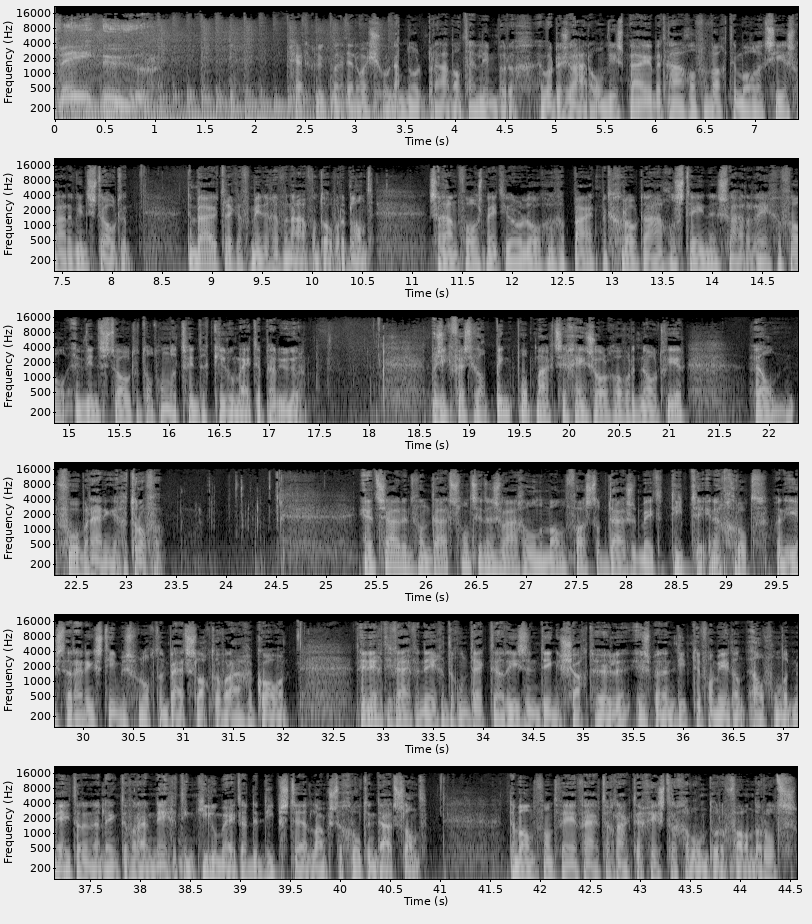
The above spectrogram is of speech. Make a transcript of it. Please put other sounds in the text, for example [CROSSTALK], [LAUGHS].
Twee uur. Gert Kluk met het NOS-journaal. Noord-Brabant en Limburg. Er worden zware onweersbuien met hagel verwacht en mogelijk zeer zware windstoten. De buien trekken vanmiddag en vanavond over het land. Ze gaan volgens meteorologen gepaard met grote hagelstenen, zware regenval en windstoten tot 120 km per uur. Muziekfestival Pinkpop maakt zich geen zorgen over het noodweer. Wel voorbereidingen getroffen. In het zuiden van Duitsland zit een zwaargewonde man vast op 1000 meter diepte in een grot. Een eerste reddingsteam is vanochtend bij het slachtoffer aangekomen. in 1995 ontdekte Riesending Schachtheulen is met een diepte van meer dan 1100 meter en een lengte van ruim 19 kilometer de diepste en langste grot in Duitsland. De man van 52 raakte gisteren gewond door een vallende rots.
